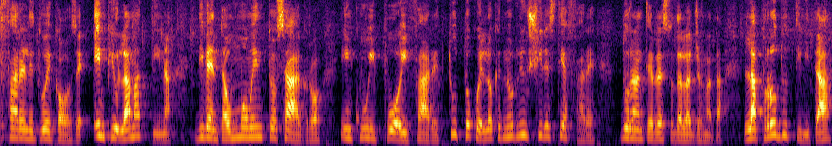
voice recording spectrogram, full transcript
fare le tue cose e in più la mattina diventa un momento sacro in cui puoi fare tutto quello che non riusciresti a fare durante il resto della giornata. La produttività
